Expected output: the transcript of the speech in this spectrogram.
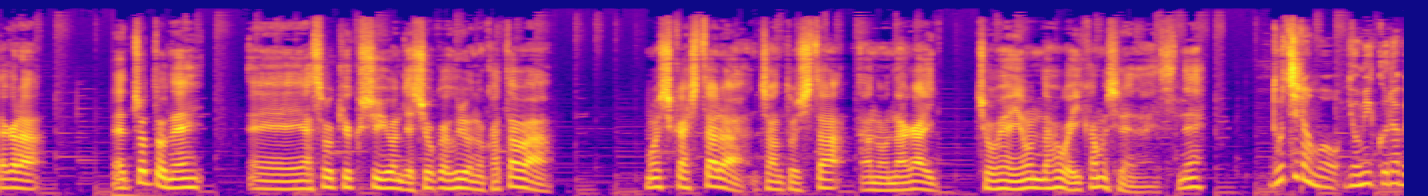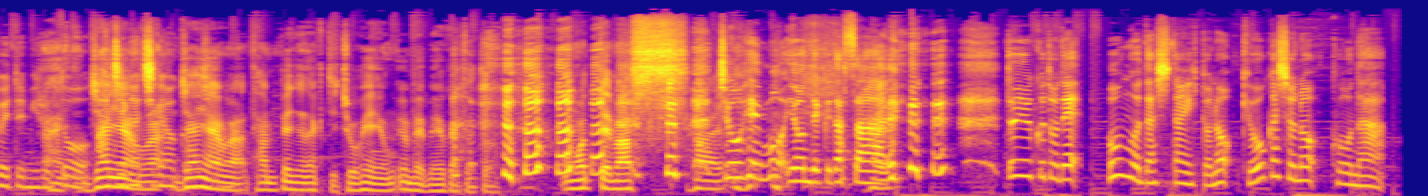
だからえちょっとね、えー野草曲集読んで消化不良の方はもしかしたらちゃんとしたあの長い長編読んだ方がいいかもしれないですね。どちらも読み比べてみるとはい、ジャイアン味が違うジャイアンは短編じゃなくて長編読めばよかったと 思ってます。はい、長編も読んでください。はい。ということで本を出したい人の教科書のコーナー。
